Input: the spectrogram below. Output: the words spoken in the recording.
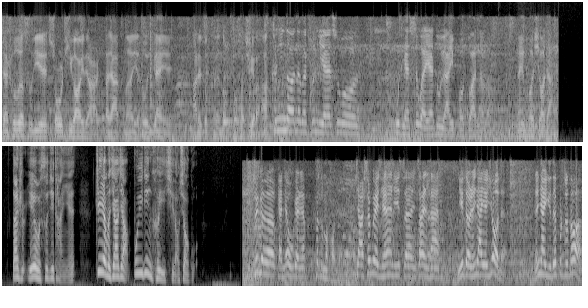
这样出租车司机收入提高一点，大家可能也都愿意哪里都可能都都好去了啊。肯定到，那个春节时候补贴十块钱都愿意跑短的了，愿意跑小的。但是也有司机坦言，这样的加价不一定可以起到效果。这个感觉我感觉不怎么好的，加十块钱你算算一算，你到人家要要的，人家有的不知道，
